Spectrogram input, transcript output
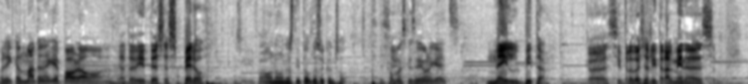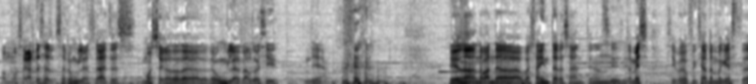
perquè el maten aquest pobre home. eh? Ja t'he dit, desespero. Sí, sí, fa en el títol de la cançó. Sí, sí. Com és que se diuen aquests? Nail Bitter, que si tradueixes literalment és com mossegar-te les ungles, saps? És mossegador de- d'ungles, algo així. Ja. Sí, una, una banda bastant interessant. Tenen, Sí, sí. També, si us heu fixat amb aquesta,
